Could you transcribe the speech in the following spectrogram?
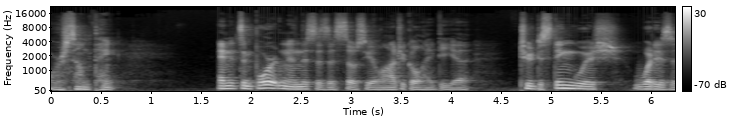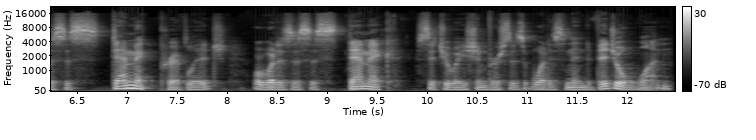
or something? And it's important, and this is a sociological idea, to distinguish what is a systemic privilege or what is a systemic situation versus what is an individual one.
